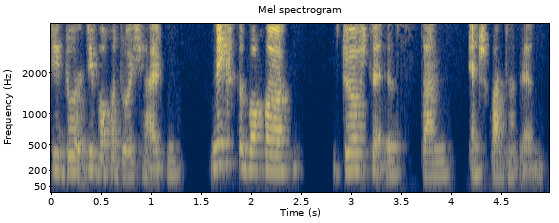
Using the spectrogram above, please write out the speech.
die die Woche durchhalten. Nächste Woche dürfte es dann entspannter werden.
